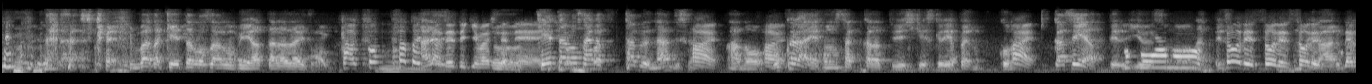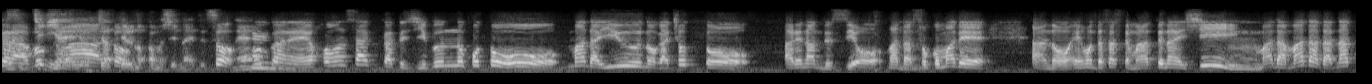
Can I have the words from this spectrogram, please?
確かに。まだ慶太郎さんを見当たらないと思う。かっこさとしさん出てきましたね。慶太郎さんが多分何ですかね、はいあの、はい僕ら絵本作家だっていう意識ですけどやっぱりこのはい聞かせやっていうそののなんていうそうです、そうです、そうです。だから僕はちゃってるのかもしれないですそう。僕はね、絵本作家って自分のことをまだ言うのがちょっと、あれなんですよ。まだそこまで、あの、絵本出させてもらってないし、うんまだまだだなっ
